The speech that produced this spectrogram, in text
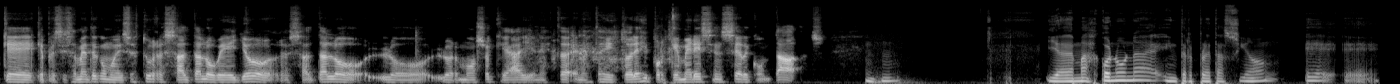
que, que precisamente, como dices tú, resalta lo bello, resalta lo, lo, lo hermoso que hay en, esta, en estas historias y por qué merecen ser contadas. Ujú. Y además con una interpretación eh, eh,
